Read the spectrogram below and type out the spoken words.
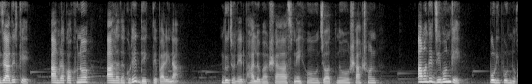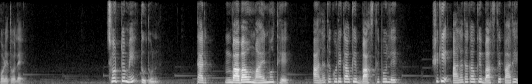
যাদেরকে আমরা কখনো আলাদা করে দেখতে পারি না। দুজনের ভালোবাসা, স্নেহ, যত্ন, শাসন আমাদের জীবনকে পরিপূর্ণ করে তোলে। ছোট্ট মেয়ে তুতুন, তার বাবা ও মায়ের মধ্যে আলাদা করে কাউকে বাঁচতে বললে সে কি আলাদা কাউকে বাঁচতে পারে?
